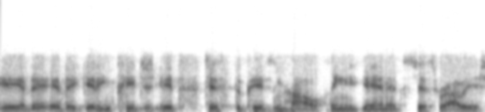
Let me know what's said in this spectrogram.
yeah, they're, they're getting pigeon. It's just the pigeonhole thing again. It's just rubbish,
